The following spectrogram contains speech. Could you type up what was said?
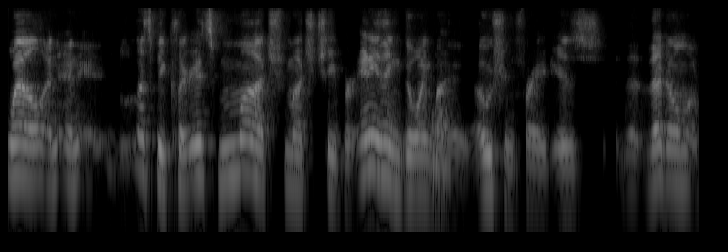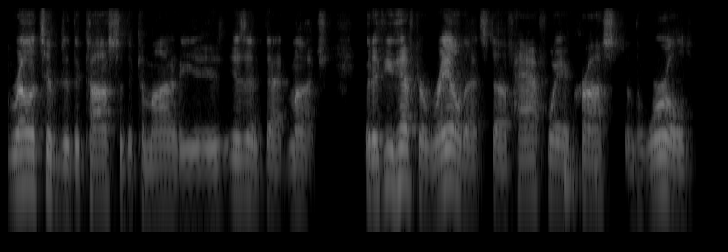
Well, and and let's be clear, it's much much cheaper. Anything going by ocean freight is that relative to the cost of the commodity is, isn't that much. But if you have to rail that stuff halfway mm-hmm. across the world,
